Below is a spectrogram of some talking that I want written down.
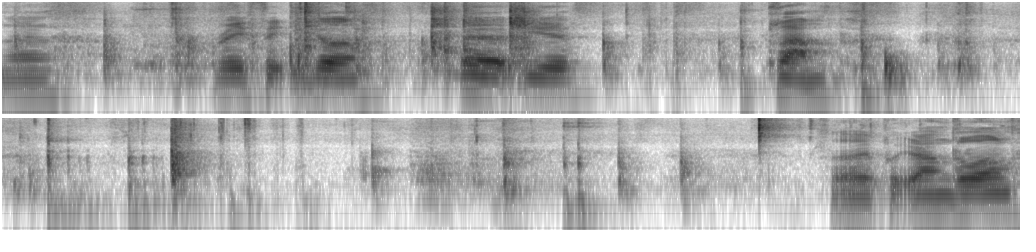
and then refit your uh, your clamp. So put your handle on.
